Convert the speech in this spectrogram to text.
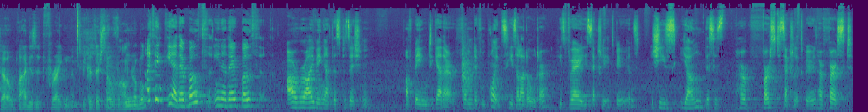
So, why does it frighten them? Because they're so vulnerable? I think yeah, they're both you know they're both arriving at this position of being together from different points. He's a lot older. He's very sexually experienced. She's young. This is her first sexual experience. Her first.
